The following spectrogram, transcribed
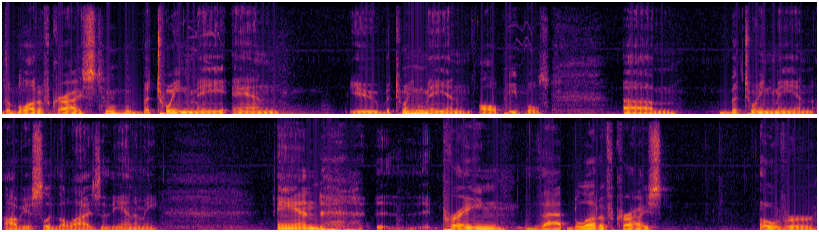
the blood of Christ mm-hmm. between me and you, between mm-hmm. me and all peoples, um, between me and obviously the lies of the enemy. And praying that blood of Christ over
